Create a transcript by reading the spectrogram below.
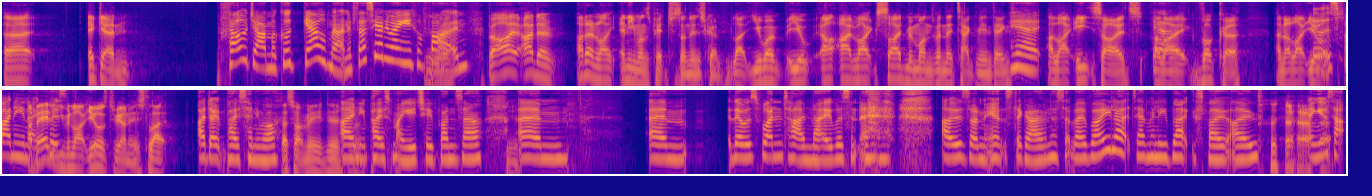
Uh, again, You I'm a good girl, man. If that's the only one you can find, but I, I don't, I don't like anyone's pictures on Instagram. Like you won't, you. I, I like Sidemen ones when they tag me and things. Yeah. I like Eat Sides. I like vodka, and I like yours. It's funny, I like, barely 'cause- even like yours to be honest. Like I don't post anymore. that's what I mean. Yeah. I only post my YouTube ones now. Um, um, there was one time that I wasn't. There. I was on Instagram and I said, "Babe, why you liked Emily Black's photo?" and he was like,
